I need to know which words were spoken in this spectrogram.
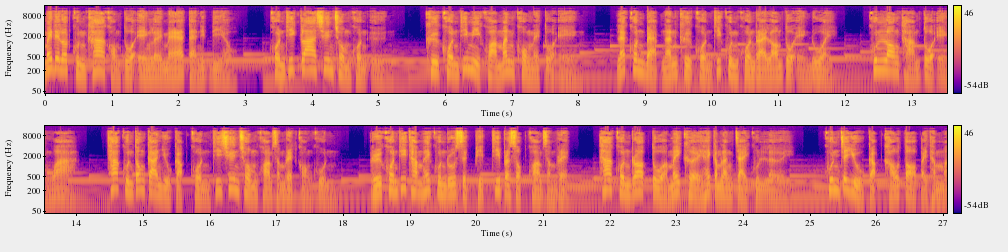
ไม่ได้ลดคุณค่าของตัวเองเลยแม้แต่นิดเดียว คนที่กล้าชื่นชมคนอื่น คือคนที่มีความมั่นคงในตัวเอง และคนแบบนั้นคือคนที่คุณควรรายล้อมตัวเองด้วย คุณลองถามตัวเองว่า ถ้าคุณต้องการอยู่กับคนที่ชื่นชมความสำเร็จของคุณ หรือคนที่ทำให้คุณรู้สึกผิดที่ประสบความสำเร็จ ถ้าคนรอบตัวไม่เคยให้กำลังใจคุณเลย คุณจะอยู่กับเขาต่อไปทำไม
